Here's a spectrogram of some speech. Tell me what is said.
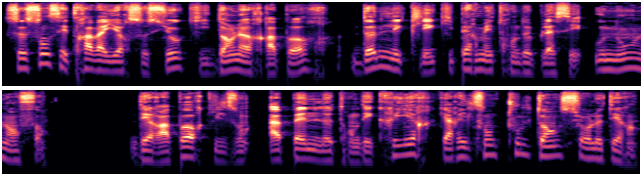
ce sont ces travailleurs sociaux qui, dans leur rapport, donnent les clés qui permettront de placer ou non l'enfant. Des rapports qu'ils ont à peine le temps d'écrire car ils sont tout le temps sur le terrain.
